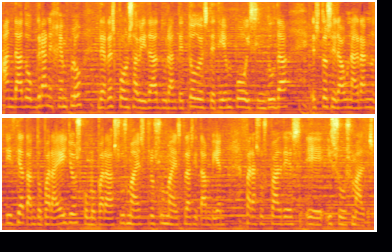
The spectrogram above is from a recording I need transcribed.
han dado gran ejemplo de responsabilidad durante todo este tiempo y sin duda esto será una gran noticia tanto para ellos como para sus maestros, sus maestras y también para sus padres eh, y sus madres.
